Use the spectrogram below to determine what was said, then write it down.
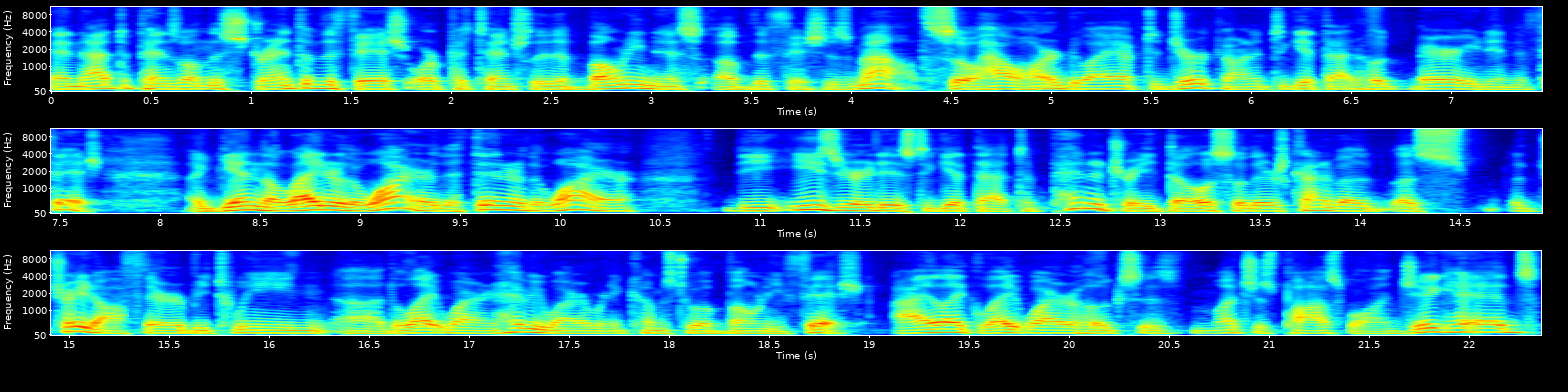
And that depends on the strength of the fish or potentially the boniness of the fish's mouth. So, how hard do I have to jerk on it to get that hook buried in the fish? Again, the lighter the wire, the thinner the wire, the easier it is to get that to penetrate though. So there's kind of a, a, a trade off there between uh, the light wire and heavy wire when it comes to a bony fish. I like light wire hooks as much as possible on jig heads.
